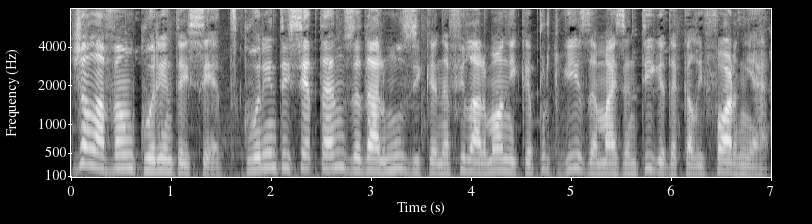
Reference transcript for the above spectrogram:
Já lá vão 47. 47 anos a dar música na Filarmónica Portuguesa mais antiga da Califórnia.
